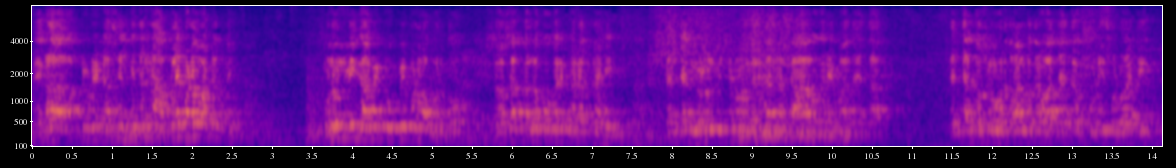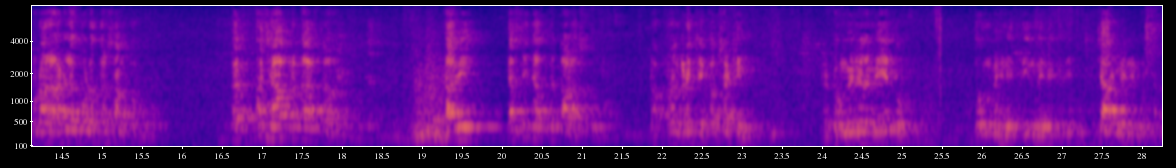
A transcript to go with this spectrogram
वेगळा अप टू डेट असेल की त्यांना आपलेपणा वाटत नाही. म्हणून मी गावी टोपी पण वापरतो. सहसा कलप वगैरे करत नाही. त्यांच्यात मिळून मिसळून वगैरे त्यांना चहा वगैरे पाजायचा त्यांच्यात बसून वर्तमानपत्र वाचायचं कोणी सोडवायची कुणाला अडलं कोणं तर सांगतो. तर अशा प्रकारचं गावी जास्तीत जास्त काळ असतो. डॉक्टरांकडे चेकअपसाठी डोंबिवलीला मी येतो. दोन महिने तीन महिने कधी चार महिने बसतात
